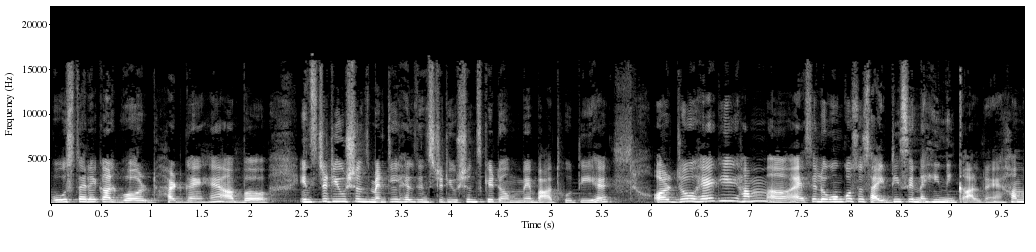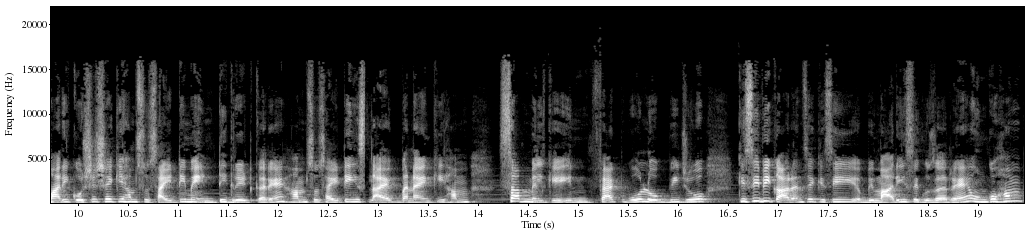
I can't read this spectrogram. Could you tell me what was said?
वो उस तरह का वर्ड हट गए हैं। अब इंस्टीट्यूशंस मेंटल हेल्थ इंस्टीट्यूशंस के टर्म में बात होती है। और जो है कि हम ऐसे लोगों को सोसाइटी से नहीं निकाल रहे हैं। हमारी कोशिश है कि हम सोसाइटी में इंटीग्रेट करें। हम सोसाइटी इस लायक बनाएँ कि हम सब मिलके इनफैक्ट वो लोग भी जो किसी भी कारण से, किसी बीमारी से गुजर रहे हैं, उनको हम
